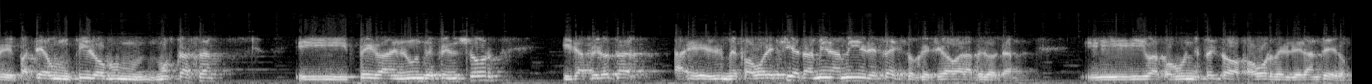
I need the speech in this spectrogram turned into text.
eh, patea un tiro, un mostaza y pega en un defensor y la pelota eh, me favorecía también a mí el efecto que llevaba la pelota y iba con un efecto a favor del delantero.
